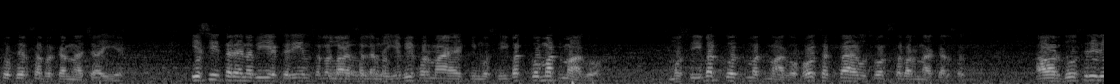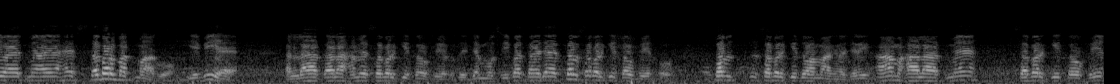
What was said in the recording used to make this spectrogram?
تو پھر صبر کرنا چاہیے۔ اسی طرح نبی کریم صلی اللہ علیہ وسلم نے یہ بھی فرمایا ہے کہ مصیبت کو مت مانگو۔ مصیبت کو مت مانگو، ہو سکتا ہے اس وقت صبر نہ کر سکو۔ اور دوسری روایت میں آیا ہے، صبر مت مانگو۔ یہ بھی ہے۔ اللہ تعالیٰ ہمیں صبر کی توفیق دے۔ جب مصیبت آ جائے تب صبر کی توفیق ہو، تب صبر کی دعا مانگنا چاہیے۔ عام حالات میں صبر کی توفیق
